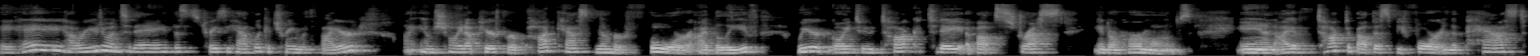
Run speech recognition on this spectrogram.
Hey, hey, how are you doing today? This is Tracy Havlick at Train with Fire. I am showing up here for podcast number four, I believe. We are going to talk today about stress and our hormones. And I have talked about this before in the past,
